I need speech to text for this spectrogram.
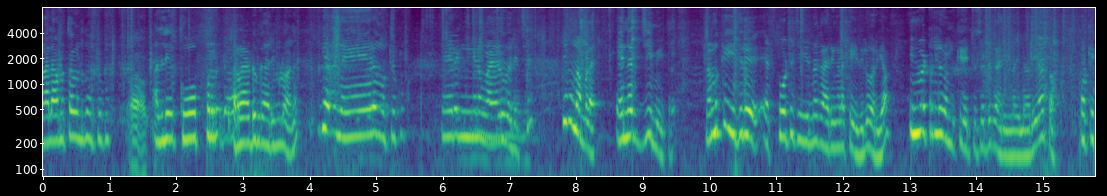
നാലാമത്തെ കൊണ്ട് നോക്കി നോക്കൂ ആ അതിൽ കോപ്പർ റാഡും കാര്യങ്ങളുമാണ്. ഇനി അത് നേരെ നോക്കി നോക്കൂ നേരെ ഇങ്ങനെ വയർ വലിച്ച് ഇത് നമ്മളെ എനർജി മീറ്റർ നമുക്ക് ഇതിൽ എക്സ്പോർട്ട് ചെയ്യുന്ന കാര്യങ്ങളൊക്കെ ഇതിലും അറിയാം. ഇൻവെർട്ടറിൽ നമുക്ക് എ ടു സെഡ് കാര്യങ്ങൾ അതിലും അറിയാം കേട്ടോ. ഓക്കെ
